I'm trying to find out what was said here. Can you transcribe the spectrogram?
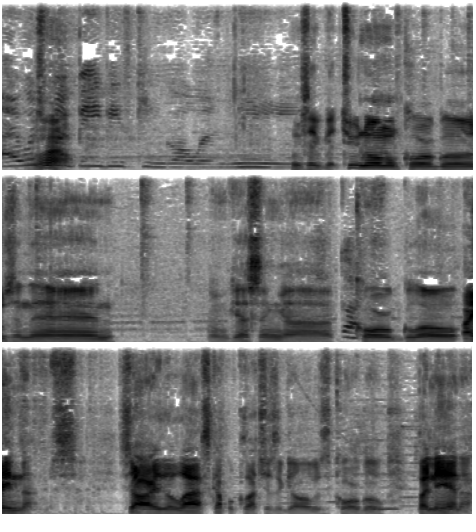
I wish Wow. my babies can go with me. Looks like we've got two normal coral glows and then I'm guessing uh, coral glow. I mean, sorry, the last couple clutches ago was coral glow. Banana.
